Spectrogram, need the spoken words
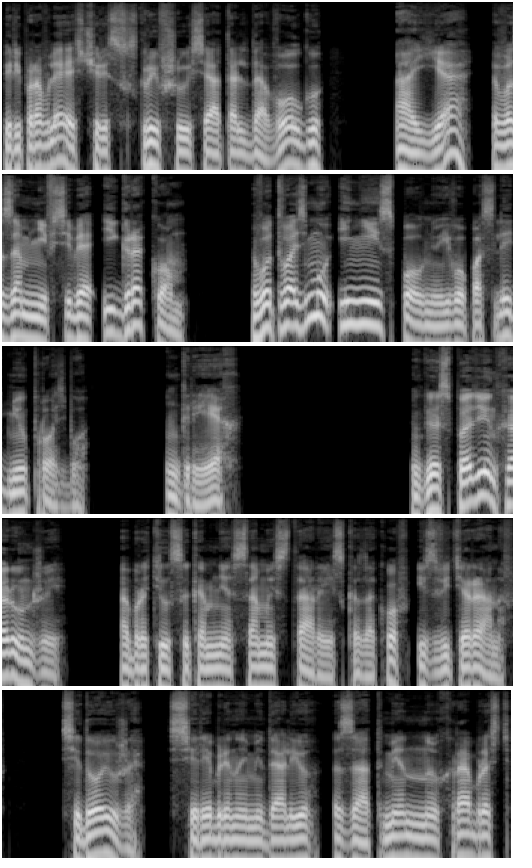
переправляясь через вскрывшуюся ото льда Волгу, а я, возомнив себя игроком, вот возьму и не исполню его последнюю просьбу. Грех. «Господин Харунжий», — обратился ко мне самый старый из казаков, из ветеранов, седой уже, с серебряной медалью за отменную храбрость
